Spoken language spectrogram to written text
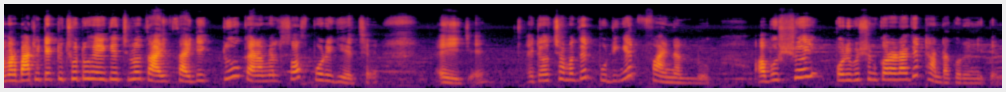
আমার বাটিটা একটু ছোট হয়ে গিয়েছিল তাই সাইডে একটু ক্যারামেল সস পড়ে গিয়েছে। এই যে, এটা হচ্ছে আমাদের পুডিংয়ের ফাইনাল লুক অবশ্যই পরিবেশন করার আগে ঠান্ডা করে নেবেন।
